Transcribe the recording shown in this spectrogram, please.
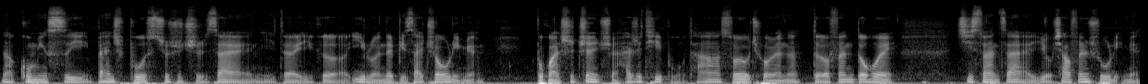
那顾名思义，bench boost 就是指在你的一个一轮的比赛周里面，不管是正选还是替补，他所有球员呢得分都会计算在有效分数里面。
